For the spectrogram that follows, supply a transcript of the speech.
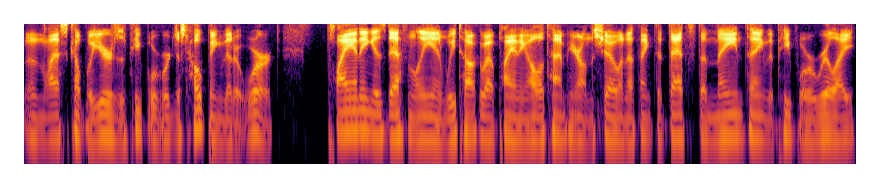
in the last couple of years, as people were just hoping that it worked planning is definitely in. We talk about planning all the time here on the show, and I think that that's the main thing that people are really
